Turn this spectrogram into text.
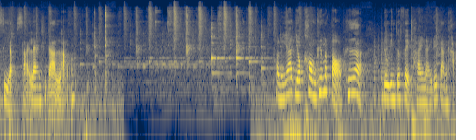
เสียบสายแลนที่ด้านหลัง ขออนุญาตยกคอมขึ้นมาต่อเพื่อดูอินเทอร์เฟซภายในด้วยกันค่ะ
